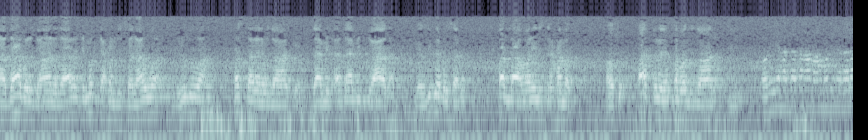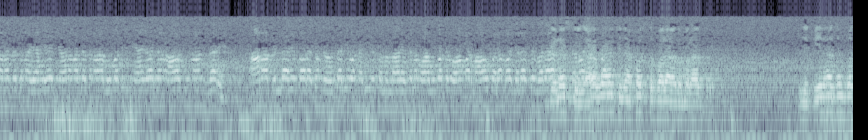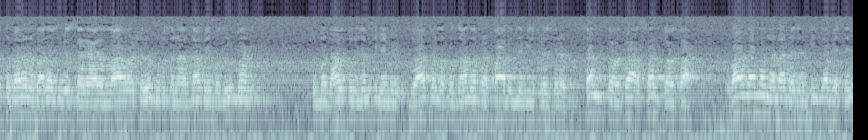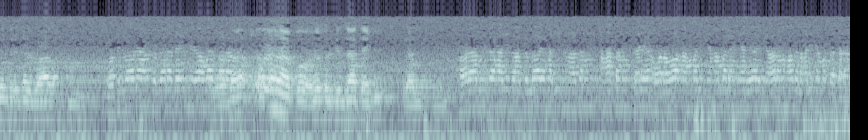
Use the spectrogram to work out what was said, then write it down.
آداب الدعاء دار جمك حمد الثناء هو جنود هو فصل على الدعاء ذا من آداب الدعاء من ذكر بصر قال لا ولين استحمد أو أكل يقبل الدعاء وفي حدثنا محمود بن غير حدثنا يحيى بن حدثنا ابو بكر بن عياش عن عاصم عن زر عن عبد الله قال كنت اصلي والنبي صلى الله عليه وسلم وابو بكر وعمر معه فلما جلست فلا جلست فلا فست فلا مراد ذکر حسن فت فارن بعدا سے سنا اللہ و شروع کو سنا اللہ بے بدر مان ثم دعوت النفس میں دعا کر خدان اور قال النبي صلی اللہ علیہ وسلم سن تو تو سن تو تو غار اللہ نہ بے نبی دا بہترین طریقہ دعا دا۔ کو رسول بن ذات ہے کہ قال ابو حديث عبد الله حديث حسن حسن صحيح ورواه احمد بن حنبل ان يحيى بن هذا الحديث مكثرا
